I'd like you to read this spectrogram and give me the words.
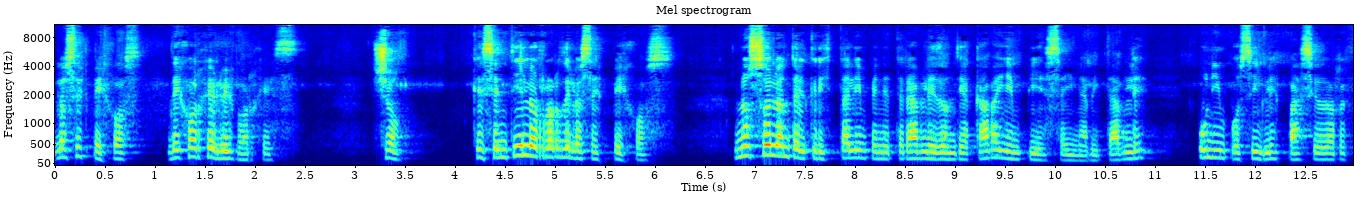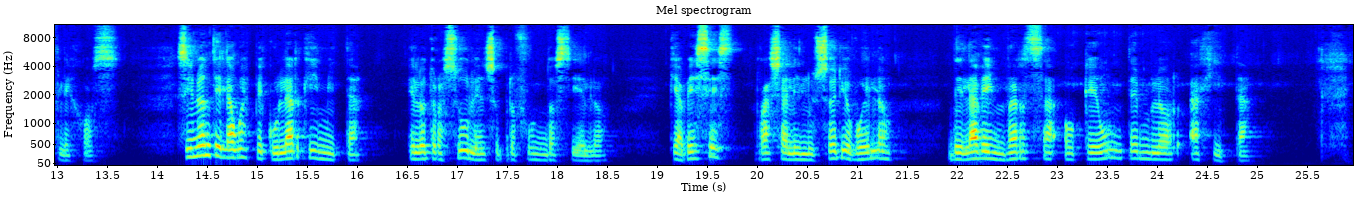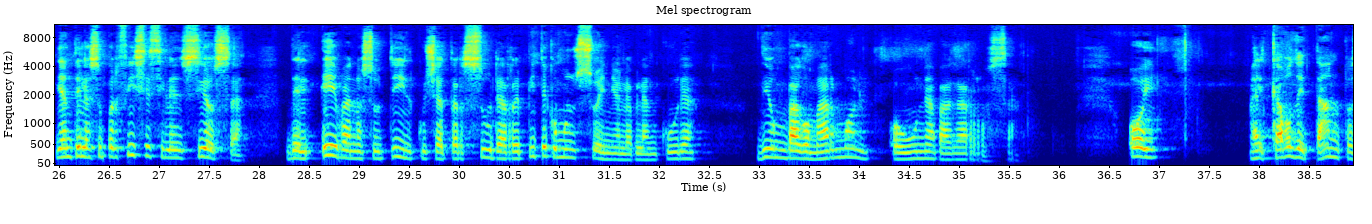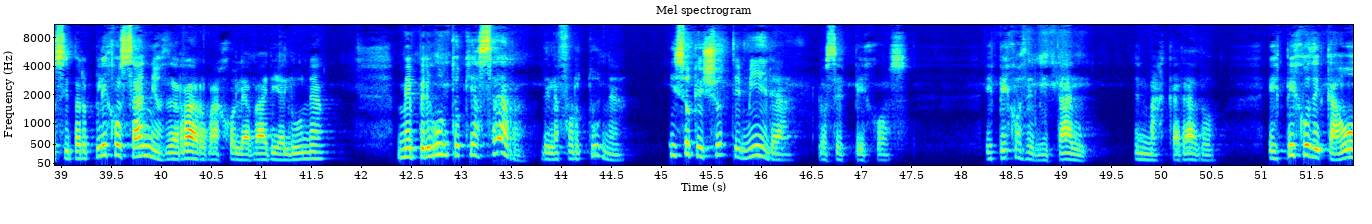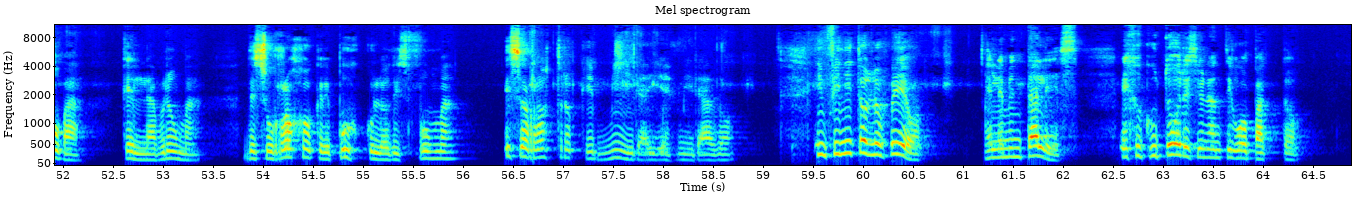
Los espejos de Jorge Luis Borges. Yo, que sentí el horror de los espejos, no solo ante el cristal impenetrable donde acaba y empieza inhabitable un imposible espacio de reflejos, sino ante el agua especular que imita el otro azul en su profundo cielo, que a veces raya el ilusorio vuelo del ave inversa o que un temblor agita. Y ante la superficie silenciosa del ébano sutil cuya tersura repite como un sueño la blancura de un vago mármol o una vaga rosa. Hoy, al cabo de tantos y perplejos años de errar bajo la varia luna, me pregunto qué hacer de la fortuna. Hizo que yo temiera los espejos, espejos de metal enmascarado, espejo de caoba que en la bruma de su rojo crepúsculo disfuma ese rostro que mira y es mirado. Infinitos los veo, elementales, ejecutores de un antiguo pacto,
